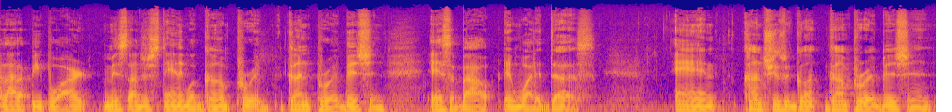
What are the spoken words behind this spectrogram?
a lot of people are misunderstanding what gun gun prohibition is about and what it does. And countries with gun, gun prohibition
